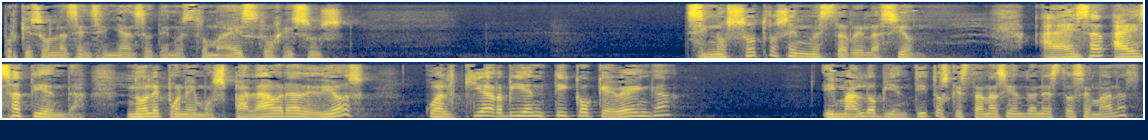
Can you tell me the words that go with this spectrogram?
porque son las enseñanzas de nuestro Maestro Jesús. Si nosotros en nuestra relación a esa, a esa tienda no le ponemos palabra de Dios, cualquier vientico que venga, y más los vientitos que están haciendo en estas semanas,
